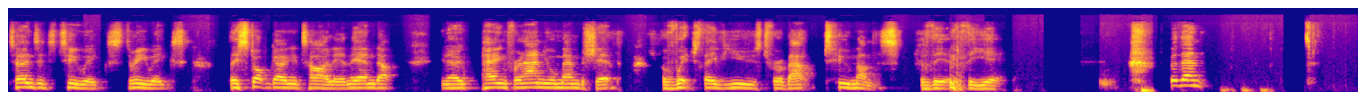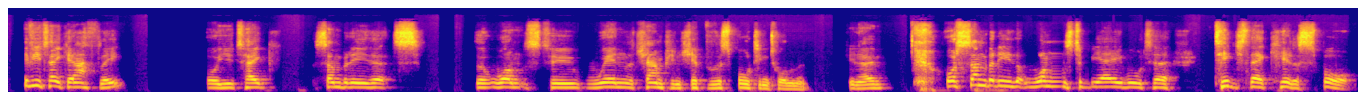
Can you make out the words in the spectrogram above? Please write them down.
turns into two weeks, three weeks, they stop going entirely and they end up, you know, paying for an annual membership of which they've used for about two months of the of the year. But then, if you take an athlete, or you take somebody that's that wants to win the championship of a sporting tournament, you know, or somebody that wants to be able to teach their kid a sport,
